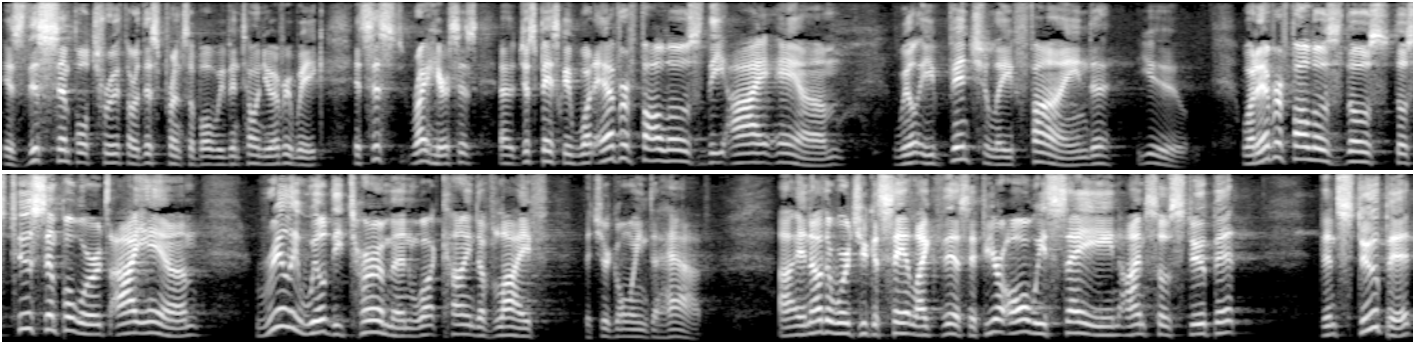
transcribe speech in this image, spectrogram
is this simple truth or this principle we've been telling you every week. It's this right here. It says uh, just basically, whatever follows the I am will eventually find you. Whatever follows those, those two simple words, I am, really will determine what kind of life that you're going to have. Uh, in other words, you could say it like this if you're always saying, I'm so stupid, then stupid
